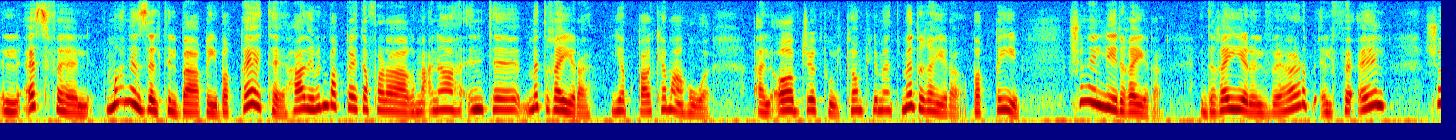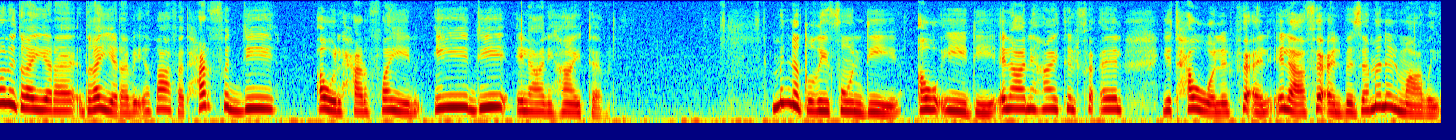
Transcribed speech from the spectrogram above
الأسفل. ما نزلت الباقي بقيته؟ هذه من بقيته فراغ معناه أنت متغيرة يبقى كما هو. ال object وال complement متغيرة بقيه شنو اللي تغيره تغير ال verb الفعل. شلون تغيره تغيره بإضافة حرف ال d أو الحرفين ed إلى نهايته. من تضيفون d أو ed إلى نهاية الفعل يتحول الفعل إلى فعل بزمن الماضي.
